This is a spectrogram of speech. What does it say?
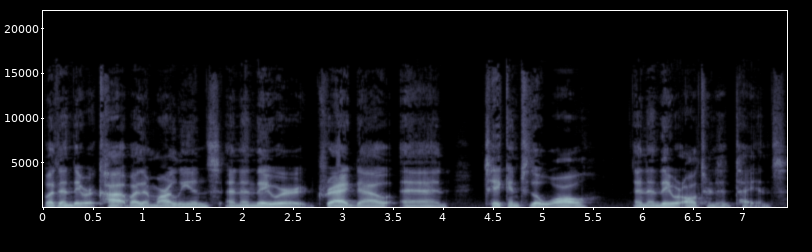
But then they were caught by the Marleyans, and then they were dragged out and taken to the wall, and then they were all turned into Titans.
